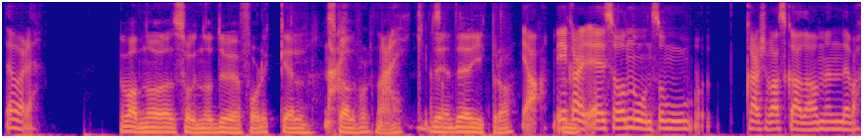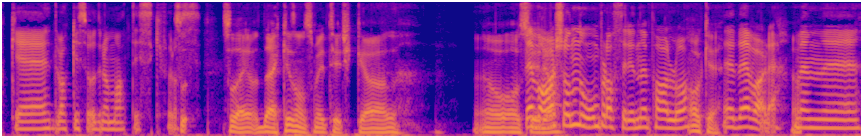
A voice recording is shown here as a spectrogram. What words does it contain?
Det var det. Var det noe, så du noen døde folk eller Nei, skadede folk? nei, ikke noe det, det gikk bra. Ja, vi eh, så noen som kanskje var skada, men det var, ikke, det var ikke så dramatisk for oss. Så det, er- det er ikke sånn som i Tyrkia og, og Det var sånn noen plasser i Nepal òg, okay. det var det. Ja. Men eh,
